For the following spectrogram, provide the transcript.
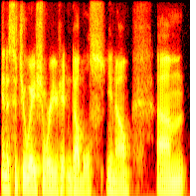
in a situation where you're hitting doubles. You know, um,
